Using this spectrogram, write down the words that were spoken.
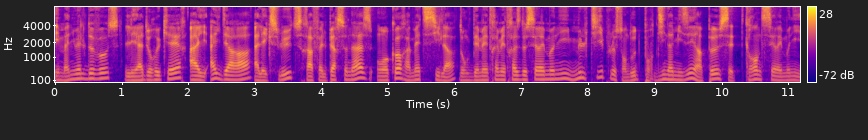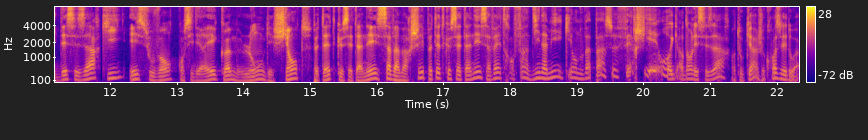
Emmanuel DeVos, Léa de Rucker, Aïe Aïdara, Alex Lutz, Raphaël Personnaz ou encore Ahmed Silla. Donc des maîtres et maîtresses de cérémonie multiples sans doute pour dynamiser un peu cette grande cérémonie des Césars qui est souvent considérée comme longue et chiante. Peut-être que cette année ça va marcher, peut-être que cette année ça va être enfin dynamique et on ne va pas se faire chier en regardant les Césars. En tout cas, je croise les doigts.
